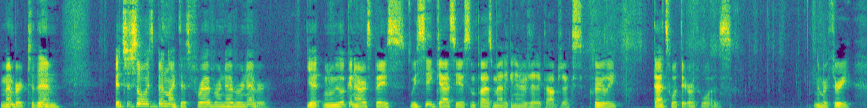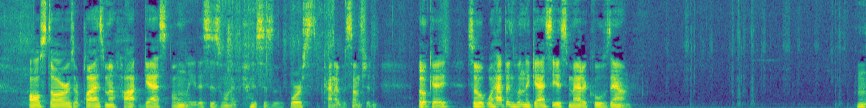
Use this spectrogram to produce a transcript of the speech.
Remember, to them, it's just always been like this forever and ever and ever. Yet, when we look in outer space, we see gaseous and plasmatic and energetic objects. Clearly, that's what the Earth was. Number three, all stars are plasma, hot gas only. This is one of this is the worst kind of assumption. Okay, so what happens when the gaseous matter cools down? Hmm?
